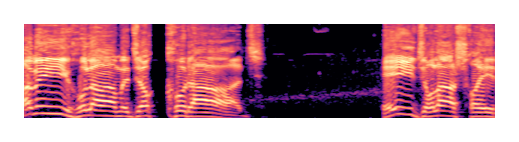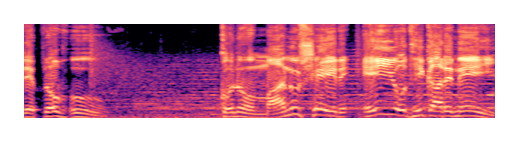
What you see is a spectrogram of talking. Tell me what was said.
আমি হলাম যক্ষরাজ। এই জলাশয়ের প্রভু। কোন মানুষের এই অধিকার নেই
